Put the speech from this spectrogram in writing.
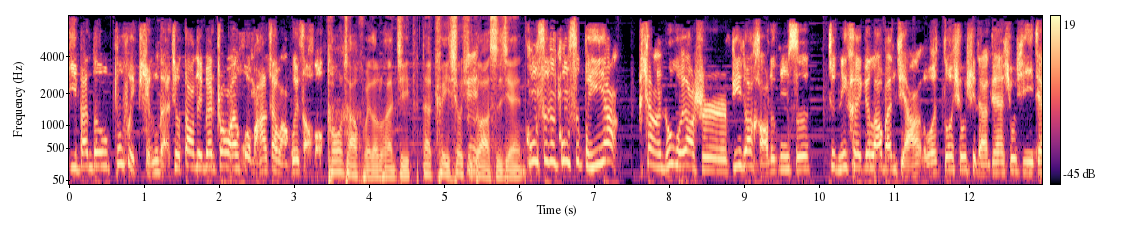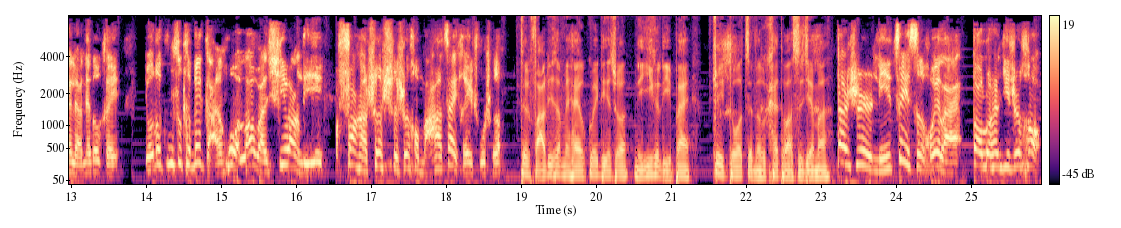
一般都不会停的，就到那边装完货，马上再往回走。通常回到洛杉矶，那可以休息多少时间？嗯，公司跟公司不一样，像如果要是比较好的公司。就你可以跟老板讲，我多休息两天，休息一天两天都可以。有的公司特别赶货，老板希望你放下车试车后马上再可以出车。这个法律上面还有规定说，你一个礼拜最多只能开多少时间吗？但是你这次回来到洛杉矶之后，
